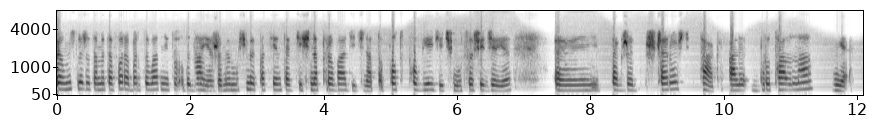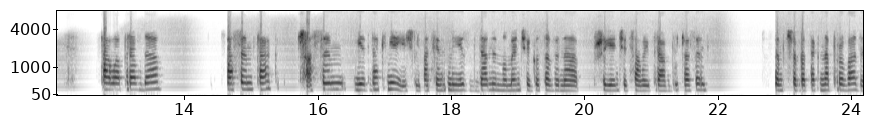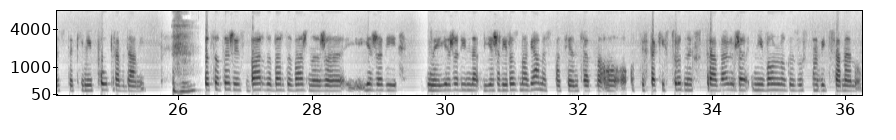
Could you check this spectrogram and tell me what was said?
To myślę, że ta metafora bardzo ładnie to oddaje, że my musimy pacjenta gdzieś naprowadzić na to, podpowiedzieć mu, co się dzieje. E, także szczerość tak, ale brutalna nie. Cała prawda czasem tak, czasem jednak nie, jeśli pacjent nie jest w danym momencie gotowy na przyjęcie całej prawdy. Czasem, czasem trzeba tak naprowadzać takimi półprawdami. Mhm. To, co też jest bardzo, bardzo ważne, że jeżeli jeżeli, jeżeli rozmawiamy z pacjentem o, o tych takich trudnych sprawach, że nie wolno go zostawić samemu.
